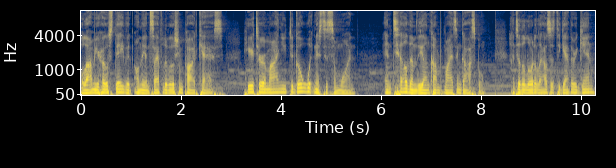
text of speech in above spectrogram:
Well, I'm your host, David, on the Insightful Devotion Podcast, here to remind you to go witness to someone and tell them the uncompromising gospel. Until the Lord allows us to gather again,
